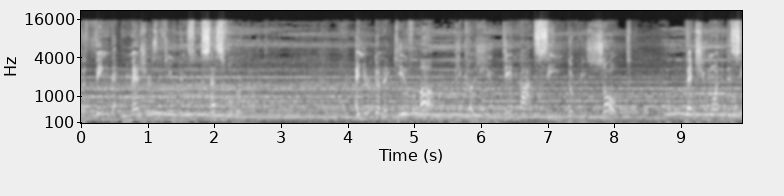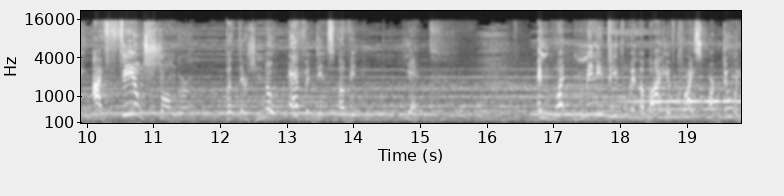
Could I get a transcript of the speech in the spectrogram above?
the thing that measures if you've been successful or not. And you're gonna give up because you did not see the result that you wanted to see. I feel stronger, but there's no evidence of it yet. And what many people in the body of Christ are doing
